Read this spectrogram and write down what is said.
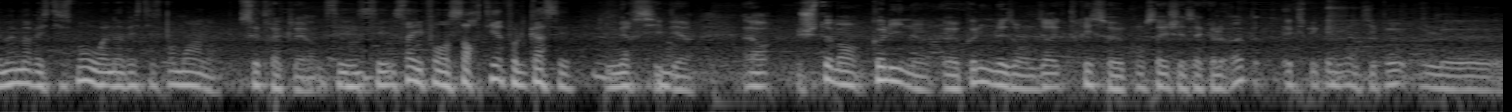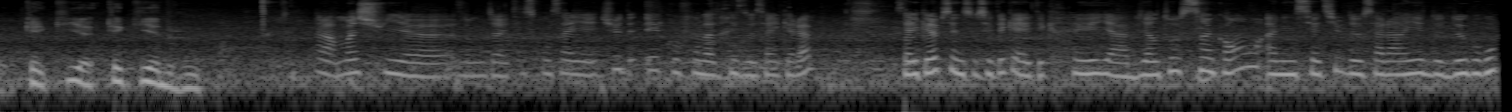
le même investissement ou un investissement moindre. C'est très clair. C'est, ça, il faut en sortir, il faut le casser. Merci bien. Alors justement, Colline, euh, Blaison, directrice euh, conseil chez Cycle Up, expliquez-nous un petit peu le qui, êtes-vous? Alors moi je suis euh, donc directrice conseil et études et cofondatrice de Cycle Up. Cycle Up c'est une société qui a été créée il y a bientôt 5 ans à l'initiative de salariés de deux groupes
